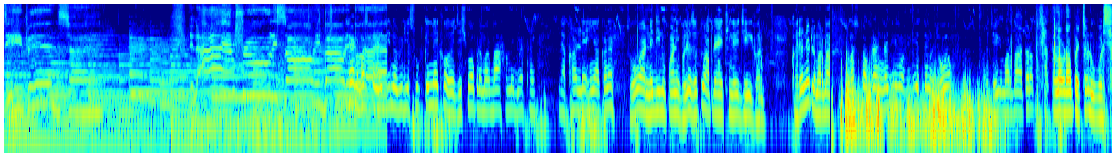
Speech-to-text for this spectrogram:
deep inside. And I am it. Friend મસ્ત નદીનો વીડિયો શૂટ કરી નાખ્યો. હવે જઈશું આપણે મારા બા સામે બેઠા એટલે ખડ લે અહીંયા કણે જોવા નદીનું પાણી ભલે જતું આપણે અહીંથી નવી જેવી ઘર ઘરે ને એટલે મારા બા મસ્ત ફ્રેન્ડ નદીનો વીડિયો તમે જોયો. હવે જેવી મારા બા તરફ. છે આ તલાવડા ઉપર ચડવું પડશે.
